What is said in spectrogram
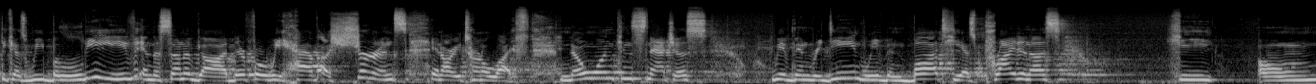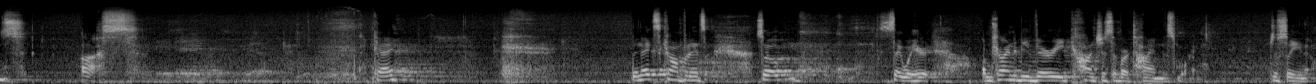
because we believe in the Son of God, therefore, we have assurance in our eternal life. No one can snatch us. We have been redeemed, we have been bought, He has pride in us. He owns us. Okay? The next confidence. So, segue here. I'm trying to be very conscious of our time this morning. just so you know.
